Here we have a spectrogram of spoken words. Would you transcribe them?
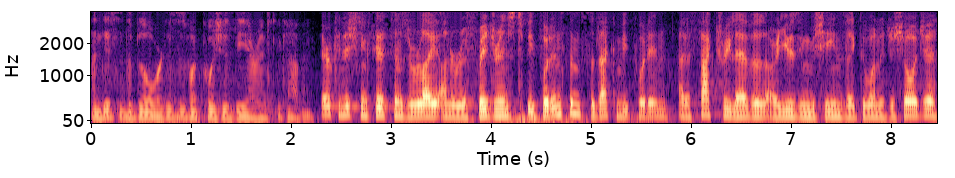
and this is the blower. This is what pushes the air into the cabin. Air conditioning systems rely on a refrigerant to be put into them, so that can be put in at a factory level or using machines like the one I just showed you.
